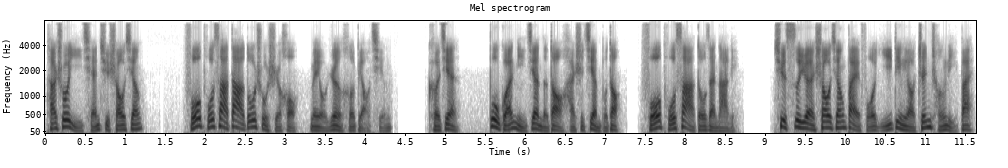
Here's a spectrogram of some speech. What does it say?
他说：“以前去烧香，佛菩萨大多数时候没有任何表情。可见，不管你见得到还是见不到，佛菩萨都在那里。去寺院烧香拜佛，一定要真诚礼拜。”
